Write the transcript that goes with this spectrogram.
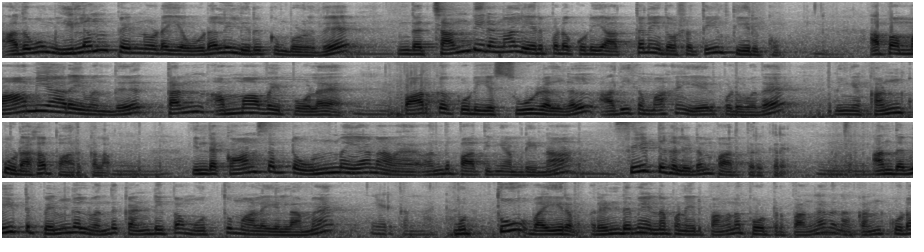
அதுவும் இளம் பெண்ணுடைய உடலில் இருக்கும் பொழுது இந்த சந்திரனால் ஏற்படக்கூடிய அத்தனை தோஷத்தையும் தீர்க்கும். அப்ப மாமியாரை வந்து தன் அம்மாவை போல பார்க்கக்கூடிய சூழல்கள் அதிகமாக ஏற்படுவதை நீங்க கண்கூடாக பார்க்கலாம். இந்த கான்செப்ட் உண்மையா நான் வந்து பார்த்தீங்க அப்படின்னா சீட்டுகளிடம் பார்த்திருக்கிறேன். அந்த வீட்டு பெண்கள் வந்து கண்டிப்பா முத்து மாலை இல்லாம இருக்க மாட்டேன் முத்து வைரம் ரெண்டுமே என்ன பண்ணியிருப்பாங்கன்னா போட்டிருப்பாங்க. அதை நான் கண் கூட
